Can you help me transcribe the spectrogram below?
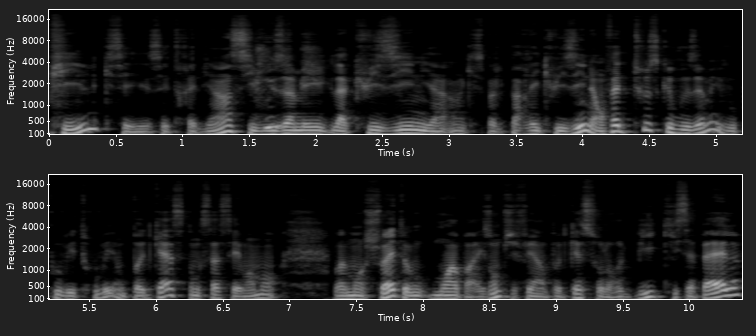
Pile, qui c'est très bien. Si vous aimez la cuisine, il y a un qui s'appelle Parler Cuisine. En fait, tout ce que vous aimez, vous pouvez trouver en podcast. Donc, ça, c'est vraiment, vraiment chouette. Moi, par exemple, j'ai fait un podcast sur le rugby qui s'appelle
